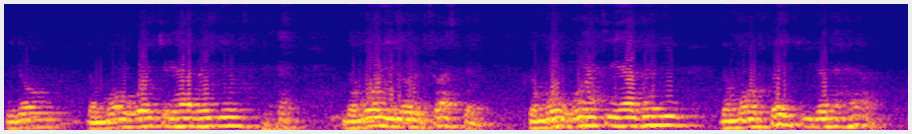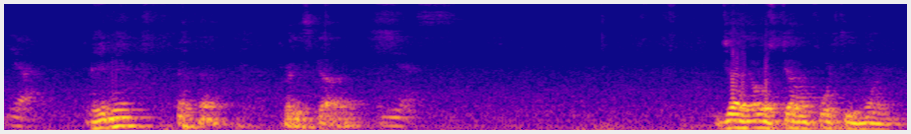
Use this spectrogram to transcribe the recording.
You know, the more words you have in you, the more you're going to trust him. The more words you have in you, the more faith you're going to have. Yeah. Amen. Praise God. Yes. John, that was John 14, 1.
